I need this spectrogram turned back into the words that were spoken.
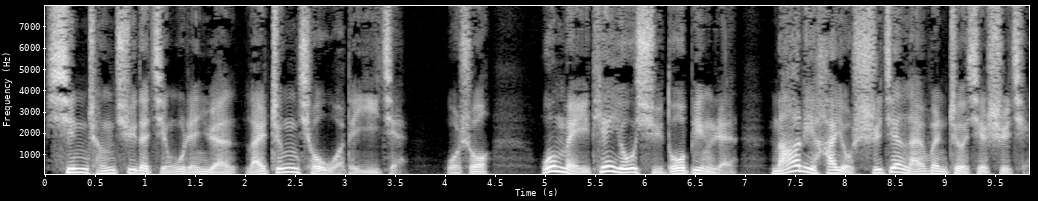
新城区的警务人员来征求我的意见，我说：“我每天有许多病人，哪里还有时间来问这些事情？”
